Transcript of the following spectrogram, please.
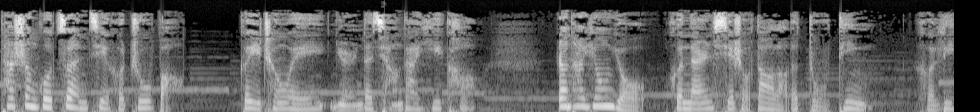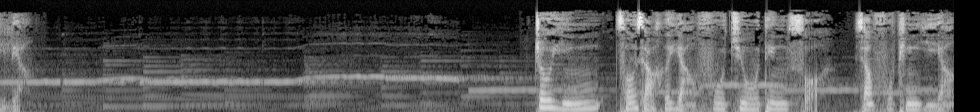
它胜过钻戒和珠宝，可以成为女人的强大依靠，让她拥有和男人携手到老的笃定和力量。周莹从小和养父居无定所，像浮萍一样，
